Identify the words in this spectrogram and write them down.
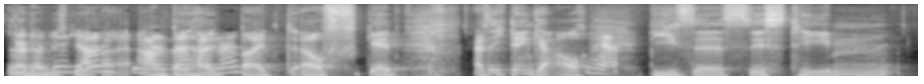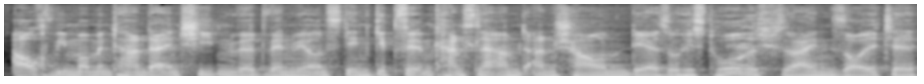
Das Ja, ist dann natürlich auch nicht Ampel Sache, halt ne? bald auf gelb. Also ich denke auch, Ja. dieses System, auch wie momentan da entschieden wird, wenn wir uns den Gipfel im Kanzleramt anschauen, der so historisch sein sollte,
